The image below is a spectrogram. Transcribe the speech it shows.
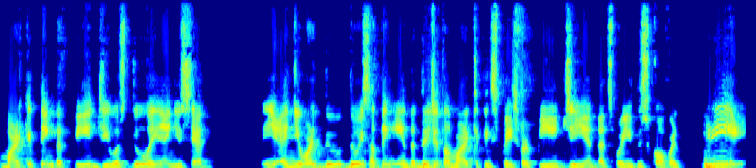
marketing that P&G was doing, and you said, and you were do, doing something in the digital marketing space for P&G, and that's where you discovered, Mhm. hey,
